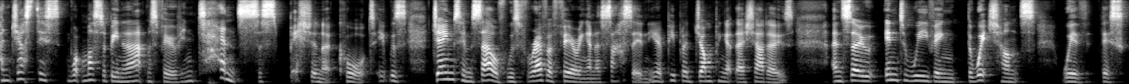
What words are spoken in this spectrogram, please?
and just this what must have been an atmosphere of intense suspicion at court. It was James himself was forever fearing an assassin. You know, people are jumping at their shadows. And so interweaving the witch hunts with this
